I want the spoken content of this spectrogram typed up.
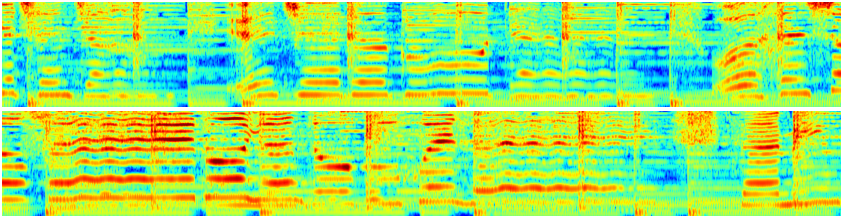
越成长越觉得孤单。我很想飞多远都不会累，才明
